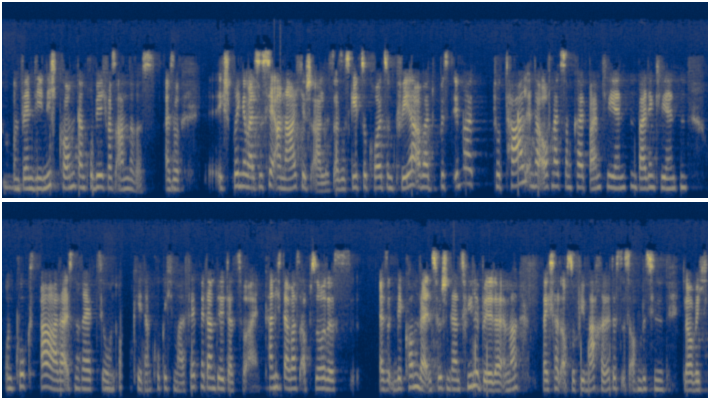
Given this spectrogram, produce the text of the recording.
Mhm. Und wenn die nicht kommt, dann probiere ich was anderes. Also ich springe, weil es ist sehr anarchisch alles. Also es geht so kreuz und quer, aber du bist immer total in der Aufmerksamkeit beim Klienten, bei den Klienten und guckst, ah, da ist eine Reaktion. Mhm. Okay, dann gucke ich mal. Fällt mir dann ein Bild dazu ein? Kann ich da was Absurdes? Also wir kommen da inzwischen ganz viele Bilder immer, weil ich halt auch so viel mache. Das ist auch ein bisschen, glaube ich,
